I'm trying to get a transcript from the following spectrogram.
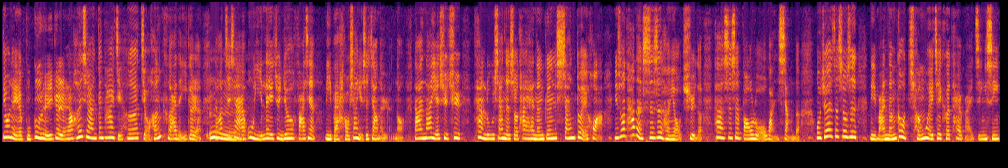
丢脸也不顾的一个人，然后很喜欢跟他一起喝酒，很可爱的一个人。然后接下来物以类聚，你就会发现李白好像也是这样的人哦。然后他也许去看庐山的时候，他还能跟山对话。你说他的诗是很有趣的，他的诗是包罗万象的。我觉得这就是李白能够成为这颗太白金星，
